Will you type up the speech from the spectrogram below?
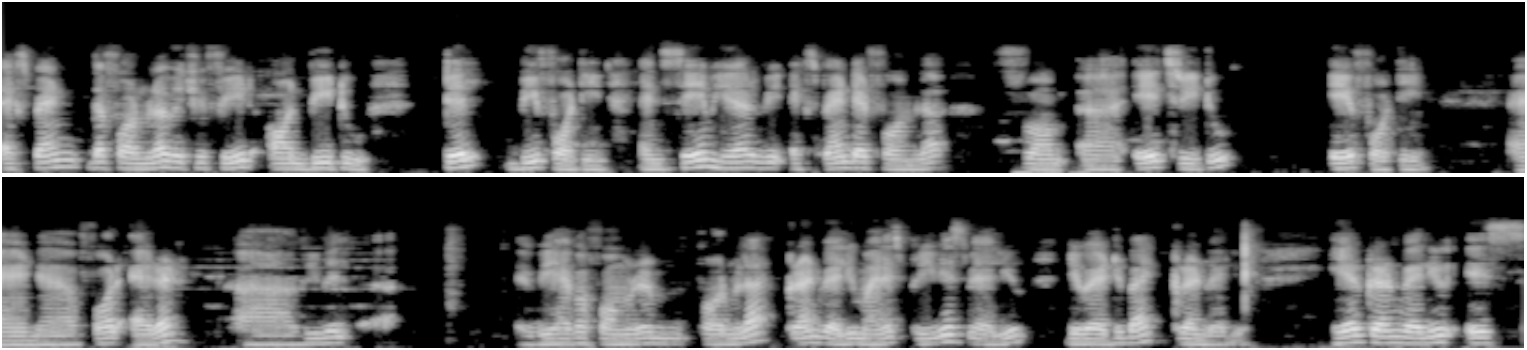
expand the formula which we feed on b2 till b14 and same here we expand that formula from uh, a3 to a14 and uh, for error uh, we will uh, we have a formula formula current value minus previous value divided by current value. Here current value is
